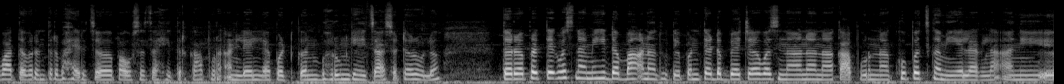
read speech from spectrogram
वातावरण तर बाहेरचं पावसाचं आहे तर कापूर आणलेल्या पटकन भरून घ्यायचं असं ठरवलं. तर प्रत्येक वेळेस ना मी डब्बा आणत होते पण त्या डब्याच्या वजनानं ना कापूर ना खूपच कमी यायला लागला आणि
